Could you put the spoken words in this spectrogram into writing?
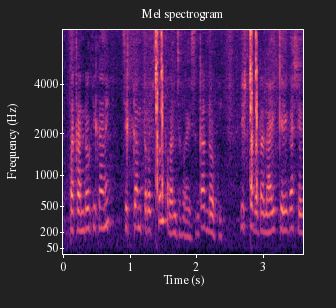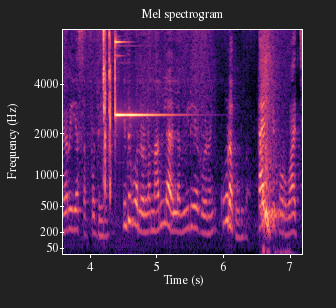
ഇപ്പം കണ്ടോക്കി കാണി? ചിക്കൻ ത്രിപ്സും ഫ്രഞ്ച് ഫ്രൈസും കണ്ടോക്കി? ഇഷ്ടപ്പെട്ട ലൈക്ക് ചെയ്യുക ഷെയർ ചെയ്യുക സപ്പോർട്ട് ചെയ്യുക. ഇതുപോലുള്ള നല്ല നല്ല വീഡിയോ വേണമെങ്കിൽ കൂടെ കൊടുക്കുക താങ്ക് ഫോർ വാച്ചിങ്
